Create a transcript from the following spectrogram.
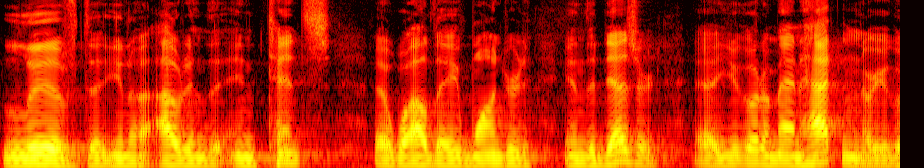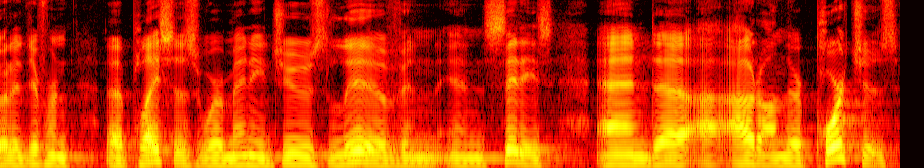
lived uh, you know, out in, the, in tents while they wandered in the desert. you go to Manhattan or you go to different places where many Jews live in, in cities and out on their porches,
